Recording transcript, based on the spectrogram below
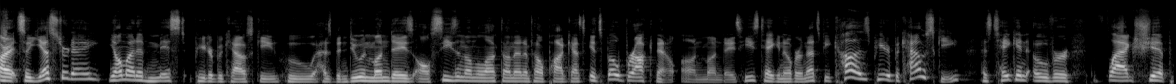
All right, so yesterday, y'all might have missed Peter Bukowski, who has been doing Mondays all season on the Locked On NFL podcast. It's Bo Brock now on Mondays. He's taken over, and that's because Peter Bukowski has taken over the flagship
